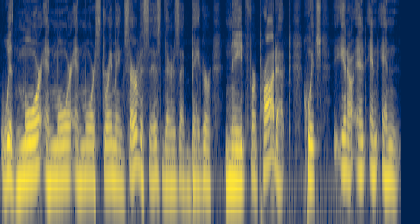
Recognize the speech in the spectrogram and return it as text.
with more and more and more streaming services, there's a bigger need for product, which you know, and and and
